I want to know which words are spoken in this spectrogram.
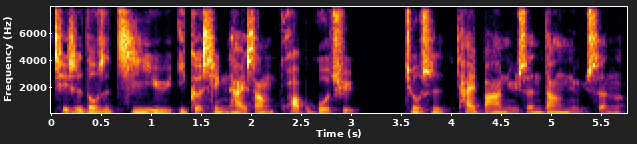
其实都是基于一个心态上跨不过去，就是太把女生当女生了。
